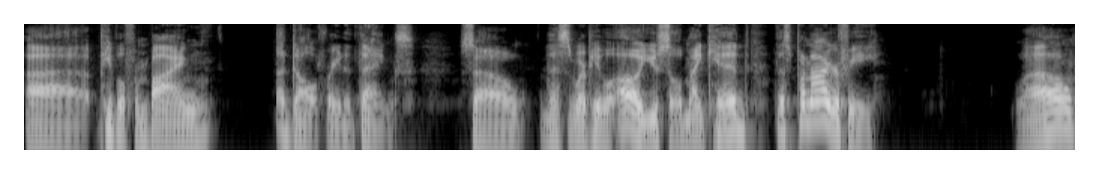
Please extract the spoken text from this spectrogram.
uh, people from buying adult rated things. So this is where people, oh, you sold my kid this pornography. Well,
